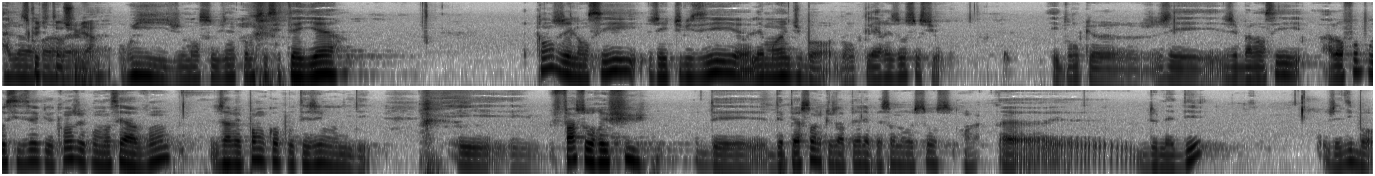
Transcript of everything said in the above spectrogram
Alors, Est-ce que tu t'en euh, souviens Oui, je m'en souviens comme si c'était hier. Quand j'ai lancé, j'ai utilisé euh, les moyens du bord, donc les réseaux sociaux. Et donc euh, j'ai j'ai balancé. Alors faut préciser que quand je commençais à vendre, j'avais pas encore protégé mon idée. Et, et face au refus des, des personnes que j'appelais les personnes ressources Ouais. euh, de m'aider, j'ai dit bon,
